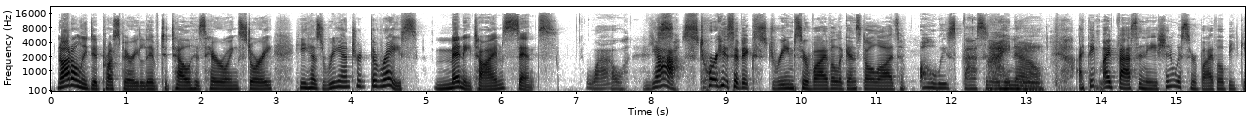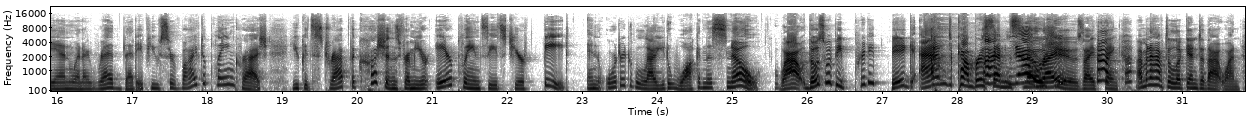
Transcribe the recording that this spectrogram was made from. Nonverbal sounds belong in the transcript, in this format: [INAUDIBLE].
Not only did Prosperi live to tell his harrowing story, he has re entered the race many times since. Wow. Yeah. S- stories of extreme survival against all odds have always fascinated me. I know. me. I think my fascination with survival began when I read that if you survived a plane crash, you could strap the cushions from your airplane seats to your feet in order to allow you to walk in the snow. Wow, those would be pretty big and [LAUGHS] cumbersome know, right? snowshoes, I think. I'm going to have to look into that one.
